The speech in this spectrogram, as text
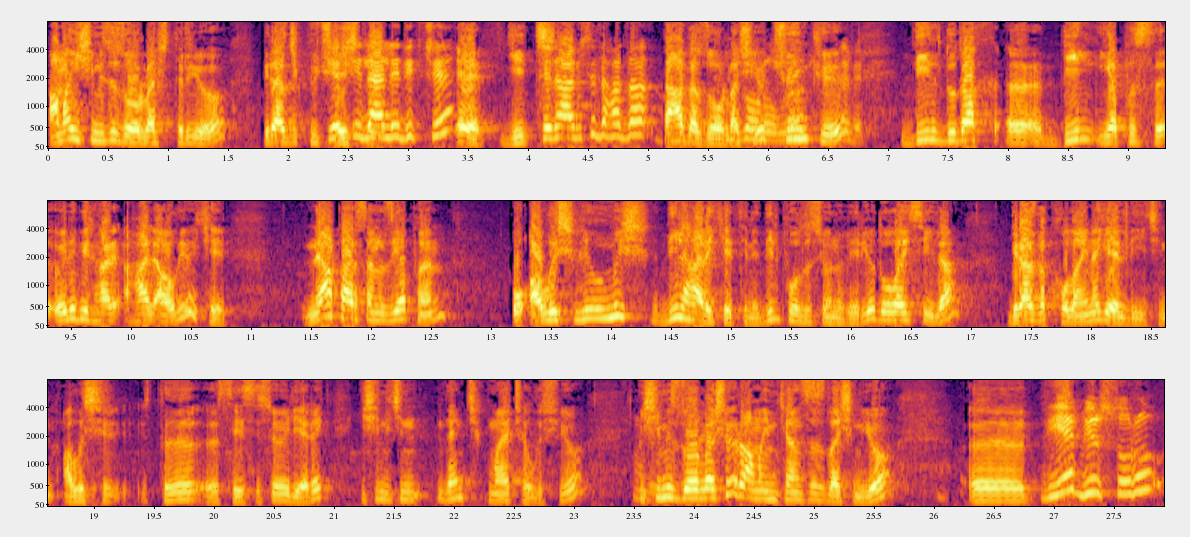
Ama işimizi zorlaştırıyor. Birazcık yaş güçleşti. ilerledikçe Evet, geç, tedavisi daha da daha da zorlaşıyor. Zor olur. Çünkü Evet. dil dudak e, dil yapısı öyle bir hal, hal alıyor ki ne yaparsanız yapın o alışılmış dil hareketini, dil pozisyonu veriyor. Dolayısıyla biraz da kolayına geldiği için alıştığı e, sesi söyleyerek işin içinden çıkmaya çalışıyor. İşimiz zorlaşıyor ama imkansızlaşmıyor. Ee, Diğer bir soru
